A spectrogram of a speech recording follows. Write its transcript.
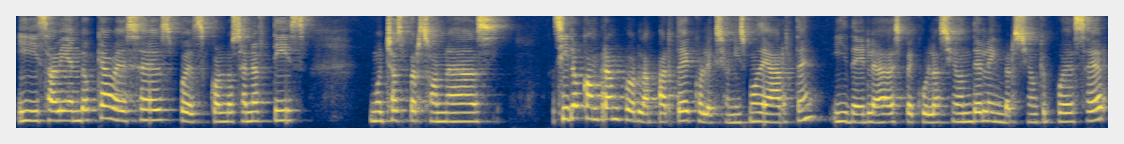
Y sabiendo que a veces pues con los NFTs muchas personas sí lo compran por la parte de coleccionismo de arte y de la especulación de la inversión que puede ser,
